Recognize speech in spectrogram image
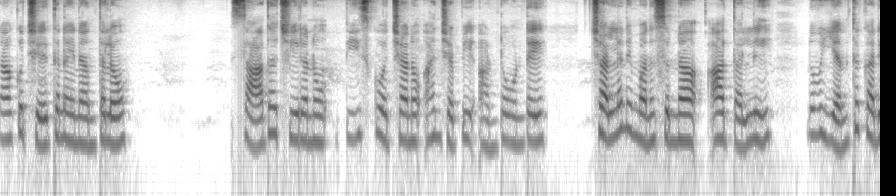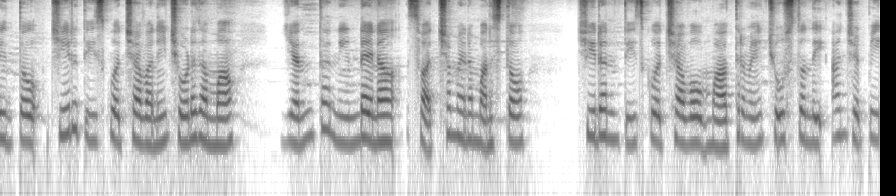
నాకు చేతనైనంతలో సాదా చీరను తీసుకువచ్చాను అని చెప్పి అంటూ ఉంటే చల్లని మనసున్న ఆ తల్లి నువ్వు ఎంత ఖరీదుతో చీర తీసుకువచ్చావని చూడదమ్మా. ఎంత నిండైన స్వచ్ఛమైన మనసుతో చీరను తీసుకువచ్చావో మాత్రమే చూస్తుంది అని చెప్పి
